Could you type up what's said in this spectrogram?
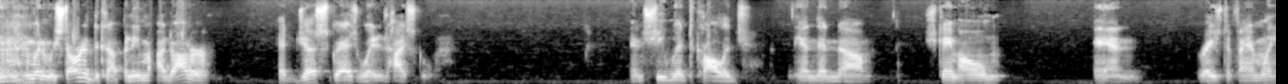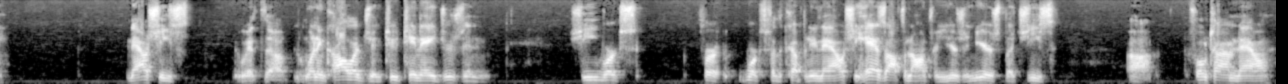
when we started the company, my daughter had just graduated high school. And she went to college. And then um, she came home and raised a family. Now she's with uh, one in college and two teenagers, and she works for works for the company now. She has off and on for years and years, but she's uh, full time now,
